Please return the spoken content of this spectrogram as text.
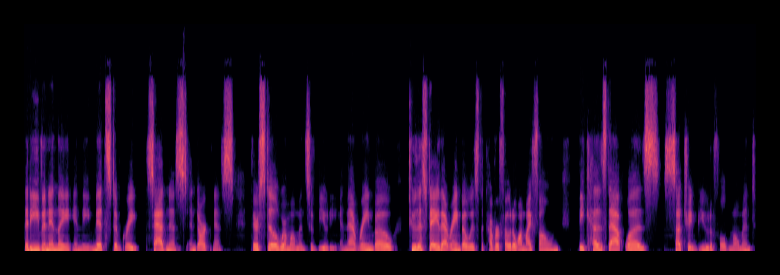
that even in the in the midst of great sadness and darkness, there still were moments of beauty. And that rainbow, to this day, that rainbow is the cover photo on my phone because that was such a beautiful moment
